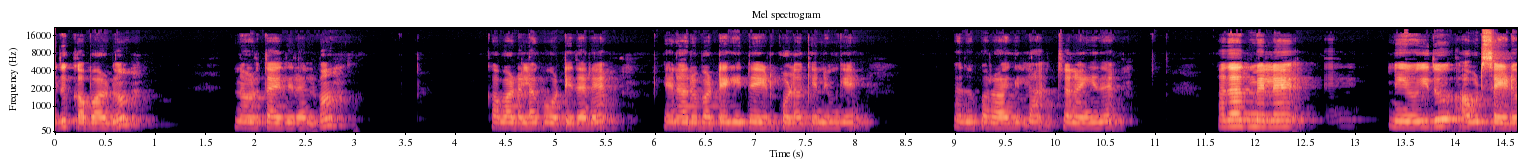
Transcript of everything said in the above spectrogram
ಇದು ಕಬಾರ್ಡು ನೋಡ್ತಾ ಇದ್ದೀರಲ್ವಾ? ಕಬಾರ್ಡೆಲ್ಲ ಕೊಟ್ಟಿದ್ದಾರೆ. ಏನಾದ್ರು ಬಟ್ಟೆ ಗೀಟೆ ಇಟ್ಕೊಳ್ಳೋಕ್ಕೆ ನಿಮಗೆ ಅದು ಪರವಾಗಿಲ್ಲ. ಚೆನ್ನಾಗಿದೆ. ಅದಾದಮೇಲೆ ನೀವು ಇದು ಔಟ್ ಸೈಡು,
